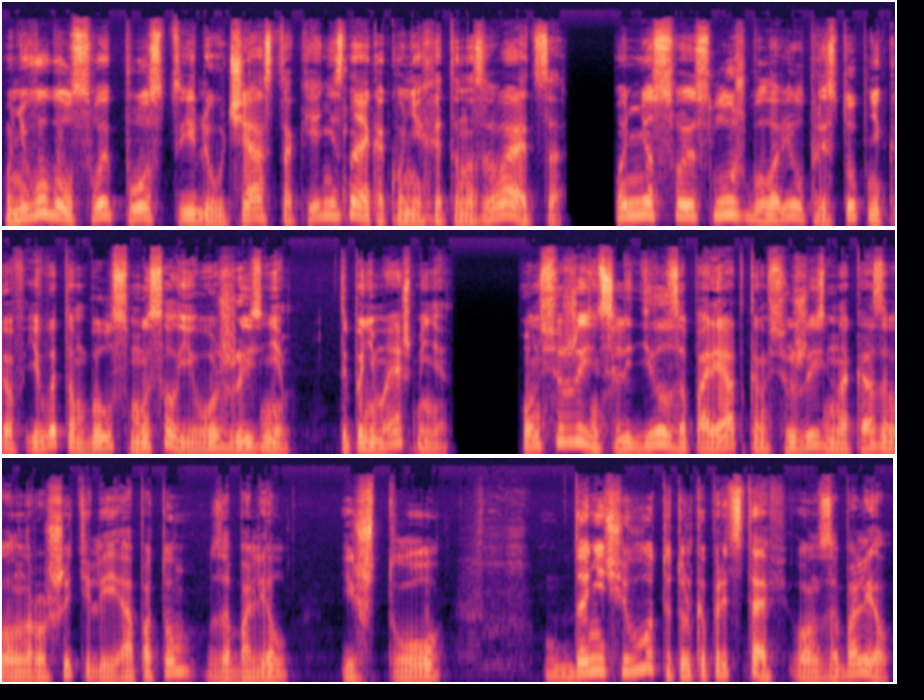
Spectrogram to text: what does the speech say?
У него был свой пост или участок, я не знаю, как у них это называется, он нес свою службу, ловил преступников, и в этом был смысл его жизни. Ты понимаешь меня? Он всю жизнь следил за порядком, всю жизнь наказывал нарушителей, а потом заболел. И что? Да ничего, ты только представь, он заболел.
